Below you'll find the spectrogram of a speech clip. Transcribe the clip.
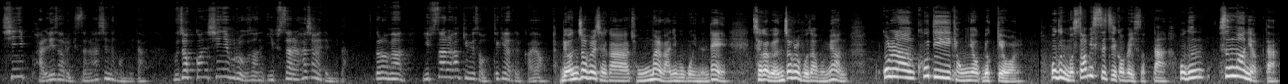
신입 관리사로 입사를 하시는 겁니다. 무조건 신입으로 우선 입사를 하셔야 됩니다. 그러면 입사를 하기 위해서 어떻게 해야 될까요? 면접을 제가 정말 많이 보고 있는데 제가 면접을 보다 보면 꼴랑 코디 경력 몇 개월 혹은 뭐 서비스 직업에 있었다 혹은 승무원이었다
